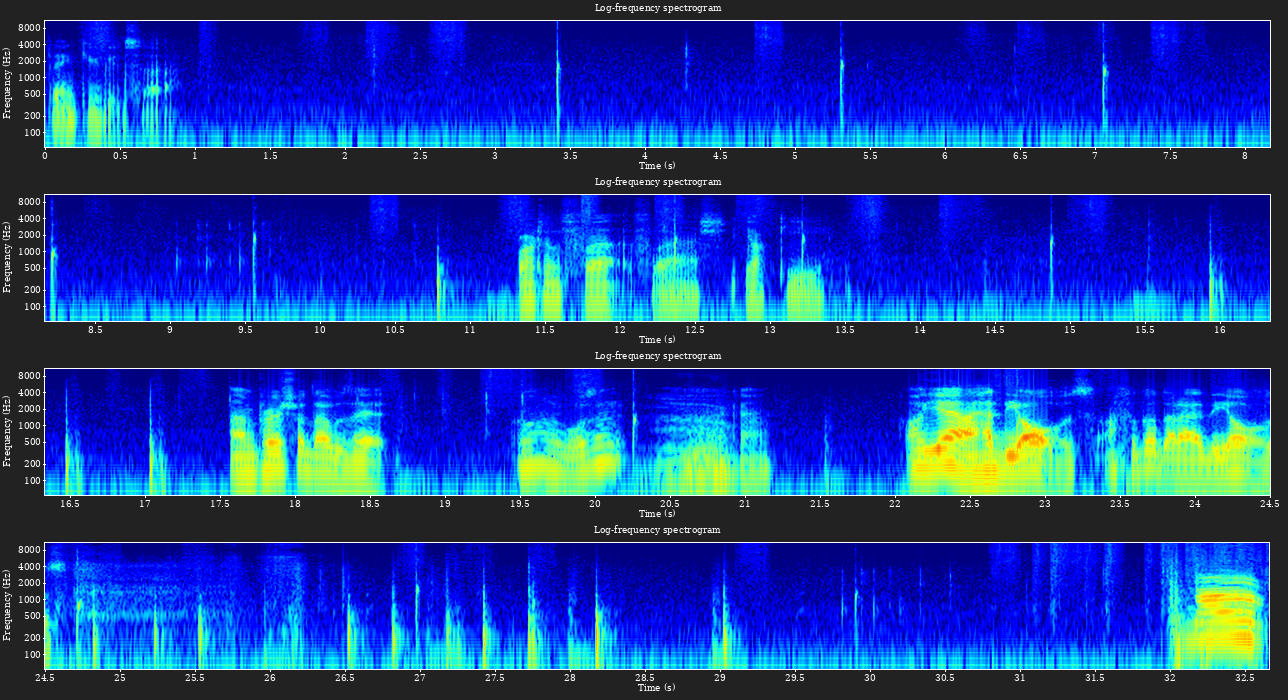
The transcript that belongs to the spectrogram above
Thank you, good sir. Rotten flat flash, yucky. I'm pretty sure that was it. Oh, it wasn't? Mm-hmm. Oh, okay. Oh yeah, I had the Oz. I forgot that I had the Oz. No.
